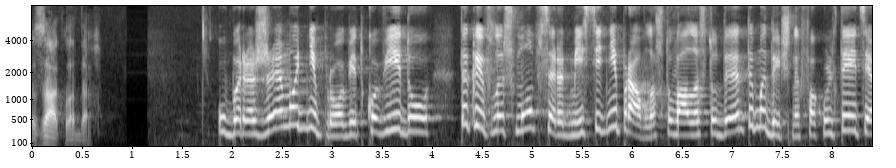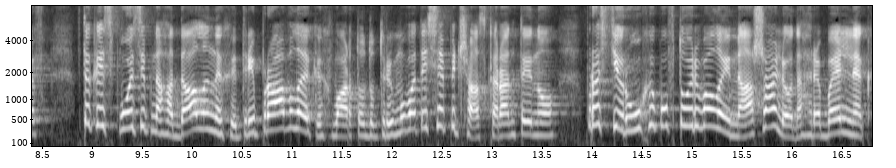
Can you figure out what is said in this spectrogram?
закладах. Убережемо Дніпро від ковіду. Такий флешмоб в середмісті Дніпра влаштували студенти медичних факультетів. В такий спосіб нагадали нехитрі правила, яких варто дотримуватися під час карантину. Прості рухи повторювала і наша Альона Гребельник.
